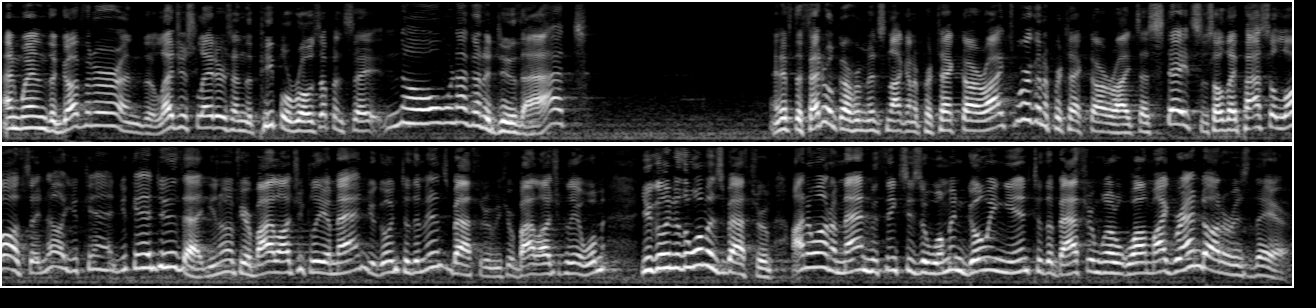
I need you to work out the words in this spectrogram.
And when the governor and the legislators and the people rose up and say, no, we're not going to do that. And if the federal government's not going to protect our rights, we're going to protect our rights as states. And so they pass a law and say, no, you can't, you can't do that. You know, if you're biologically a man, you're going to the men's bathroom. If you're biologically a woman, you're going to the woman's bathroom. I don't want a man who thinks he's a woman going into the bathroom while, while my granddaughter is there.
